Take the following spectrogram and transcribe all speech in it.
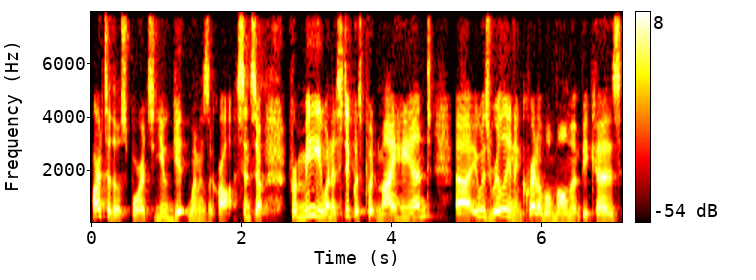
parts of those sports, you get women's lacrosse. And so for me, when a stick was put in my hand, uh, it was really an incredible moment because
